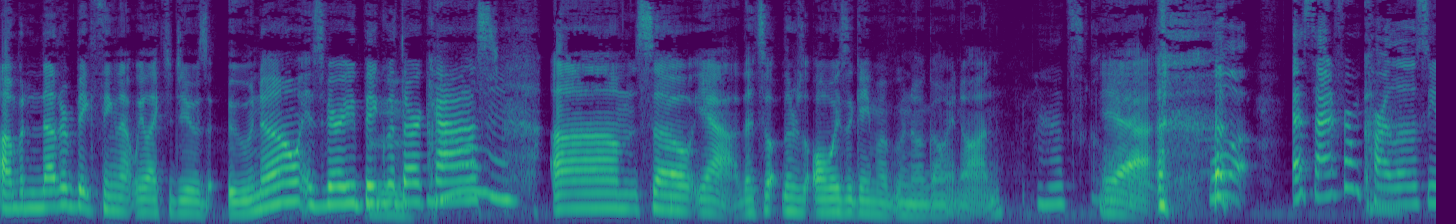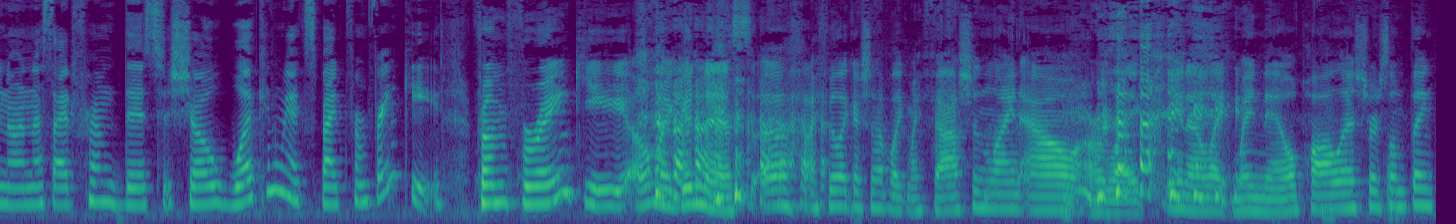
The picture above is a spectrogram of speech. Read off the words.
Um, but another big thing that we like to do is Uno is very big with our cast. Um, so yeah, there's there's always a game of Uno going on. that's cool Yeah. well aside from carlos you know and aside from this show what can we expect from frankie From Frankie, oh my goodness! Ugh, I feel like I should have like my fashion line out, or like you know, like my nail polish or something.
